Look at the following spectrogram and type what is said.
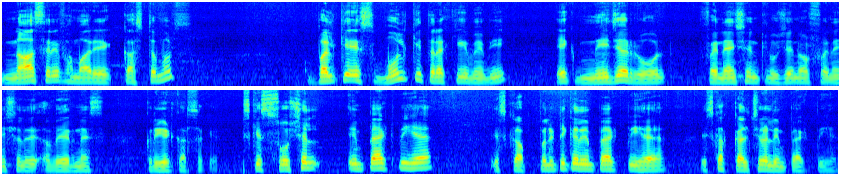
ना सिर्फ़ हमारे कस्टमर्स बल्कि इस मुल्क की तरक्की में भी एक मेजर रोल फाइनेंशियल इंक्लूजन और फाइनेंशियल अवेयरनेस क्रिएट कर सके। इसके सोशल इम्पैक्ट भी है, इसका पॉलिटिकल इम्पैक्ट भी है इसका कल्चरल इम्पैक्ट भी है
